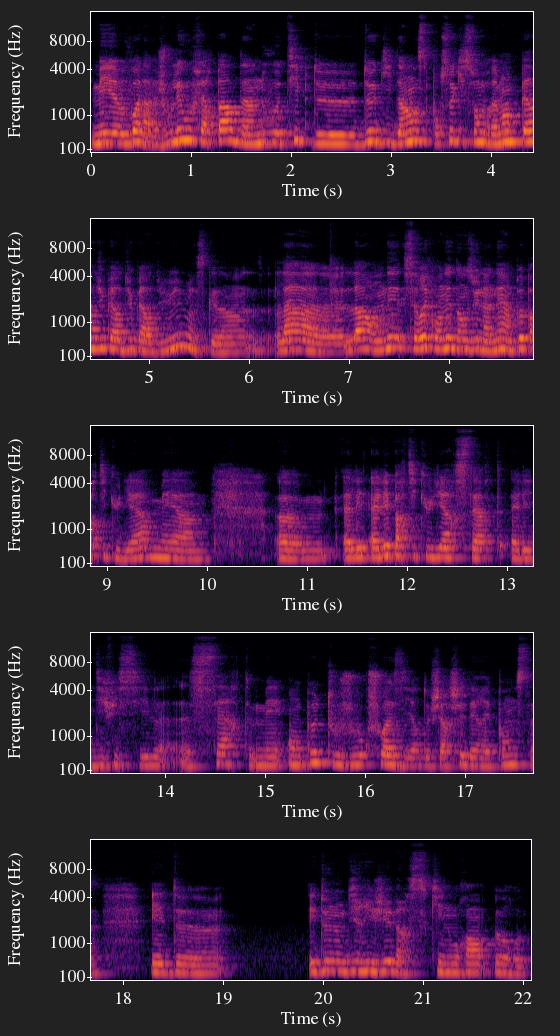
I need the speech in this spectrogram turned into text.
Mais euh, voilà, je voulais vous faire part d'un nouveau type de, guidance pour ceux qui sont vraiment perdus, perdus, perdus, parce que euh, là, euh, là on est, c'est vrai qu'on est dans une année un peu particulière, mais... elle, est, elle, est, particulière, certes, elle est difficile, certes, mais on peut toujours choisir de chercher des réponses et de, et de nous diriger vers ce qui nous rend heureux,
